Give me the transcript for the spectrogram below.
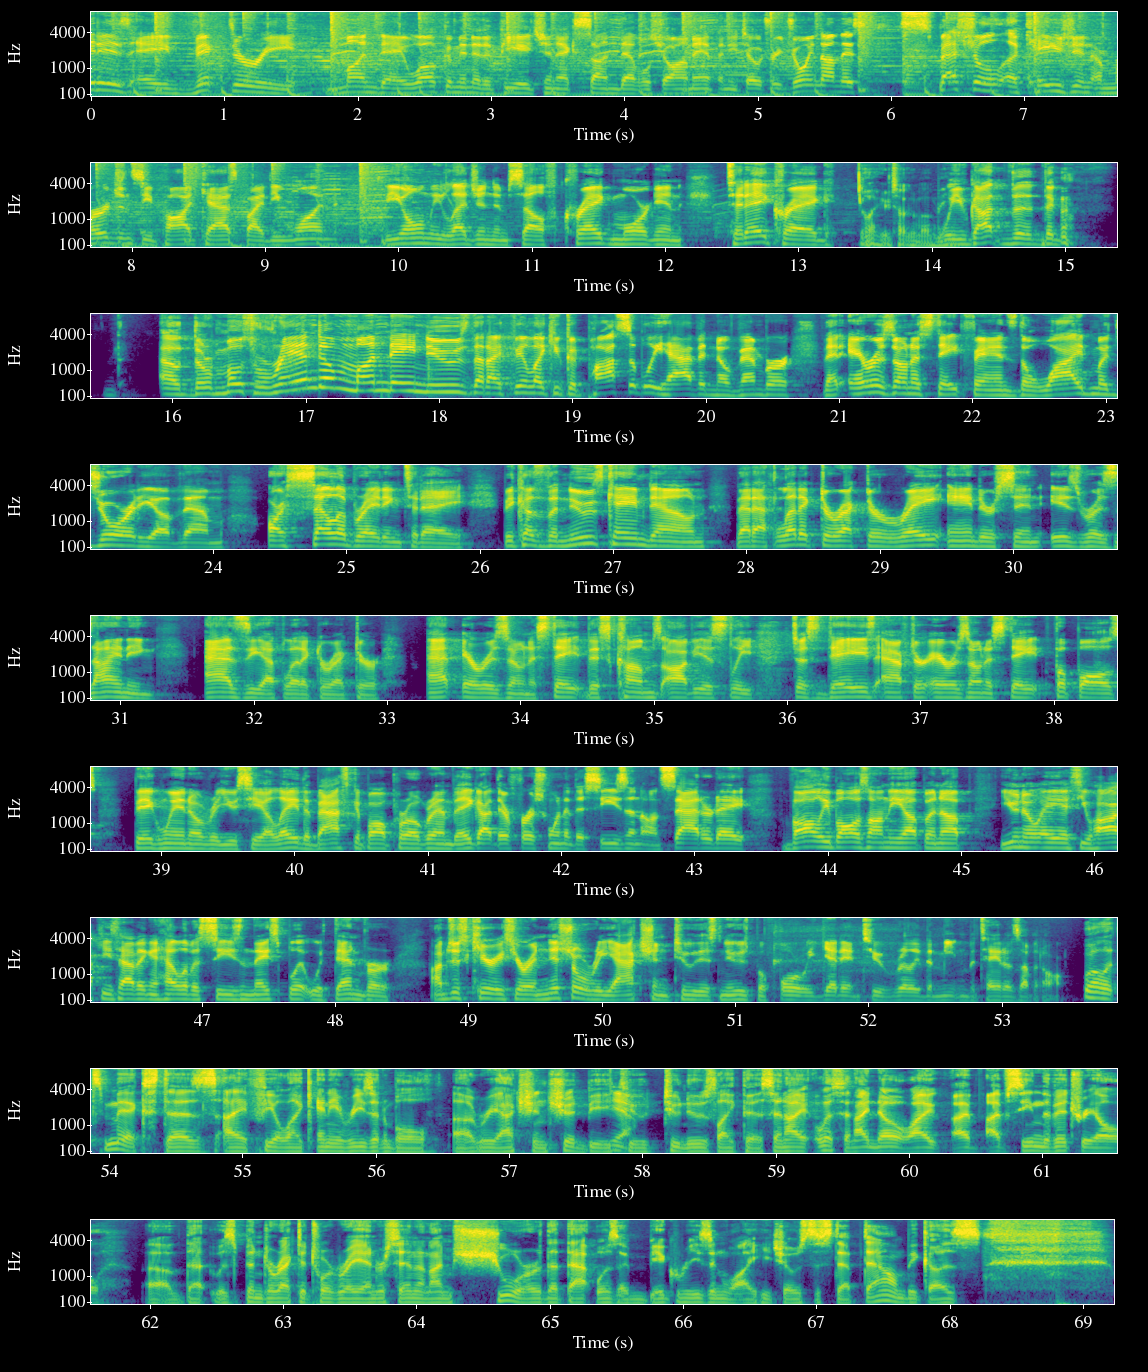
It is a victory Monday. Welcome into the PHNX Sun Devil Show. I'm Anthony Totri, joined on this special occasion emergency podcast by the one, the only legend himself, Craig Morgan. Today, Craig. Oh, you're talking about me. We've got the the uh, the most random Monday news that I feel like you could possibly have in November that Arizona State fans, the wide majority of them, are celebrating today because the news came down that athletic director Ray Anderson is resigning as the athletic director at Arizona State. This comes obviously just days after Arizona State football's big win over UCLA. The basketball program, they got their first win of the season on Saturday. Volleyball's on the up and up. You know ASU hockey's having a hell of a season. They split with Denver. I'm just curious your initial reaction to this news before we get into really the meat and potatoes of it all. Well, it's mixed, as I feel like any reasonable uh, reaction should be Yeah. to to news like this. And I listen, I know I I've, I've seen the vitriol. Uh, that was been directed toward Ray Anderson, and I'm sure that that was a big reason why he chose to step down. Because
